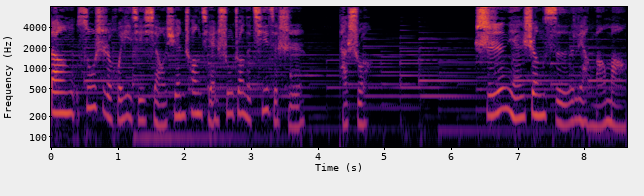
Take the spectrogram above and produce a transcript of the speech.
当苏轼回忆起小轩窗前梳妆的妻子时，他说：“十年生死两茫茫，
